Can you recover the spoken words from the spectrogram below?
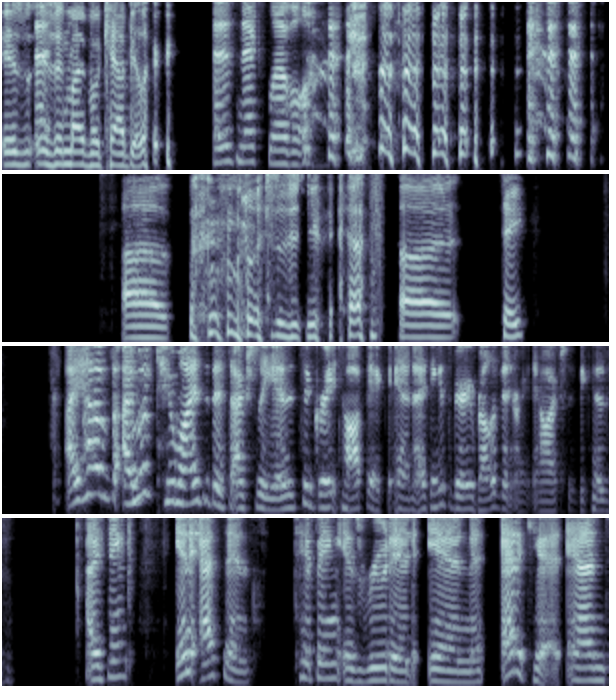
is is in my vocabulary. That is next level. uh, Melissa, did you have uh take? I have I'm of two minds of this actually, and it's a great topic, and I think it's very relevant right now actually because I think in essence tipping is rooted in etiquette and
